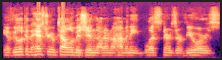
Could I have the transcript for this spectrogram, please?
you know, if you look at the history of television, I don't know how many listeners or viewers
